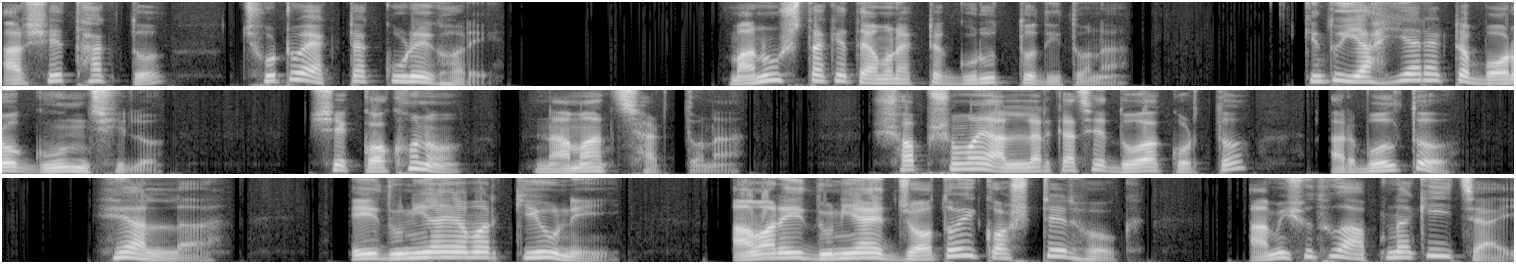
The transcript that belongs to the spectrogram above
আর সে থাকত ছোট একটা কুড়ে ঘরে। মানুষ তাকে তেমন একটা গুরুত্ব দিত না। কিন্তু ইয়াহিয়ার একটা বড় গুণ ছিল। সে কখনো নামাজ ছাড়ত না। সবসময় আল্লাহর কাছে দোয়া করত আর বলতো, হে আল্লাহ এই দুনিয়ায় আমার কেউ নেই। আমার এই দুনিয়ায় যতই কষ্টের হোক, আমি শুধু আপনাকেই চাই।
